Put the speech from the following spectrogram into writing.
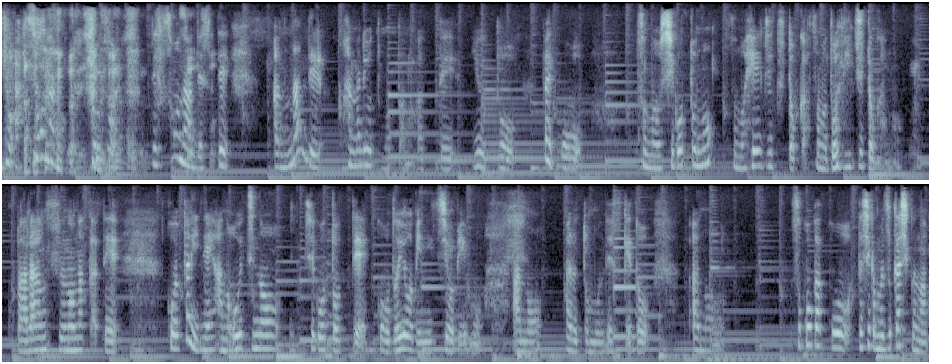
そうあそうなんです。そうそう。でそうなんです。であのなんで離れようと思ったのかっていうとやっぱりこうその仕事のその平日とかその土日とかのバランスの中でこうやっぱりねあのお家の仕事ってこう土曜日日曜日もあのあると思うんですけどあのそこがこう私が難しくなっ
